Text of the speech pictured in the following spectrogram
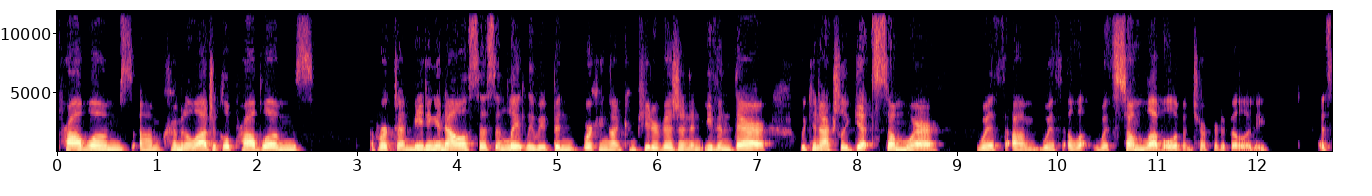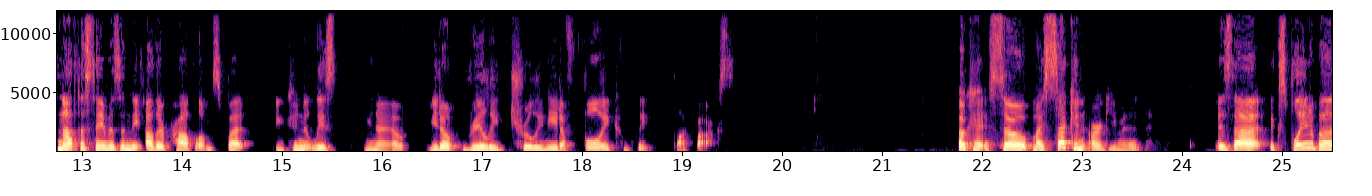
problems, um, criminological problems. I've worked on meeting analysis, and lately we've been working on computer vision, and even there, we can actually get somewhere with, um, with, a, with some level of interpretability. It's not the same as in the other problems, but you can at least, you know, you don't really truly need a fully complete black box. Okay, so my second argument is that explainable,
